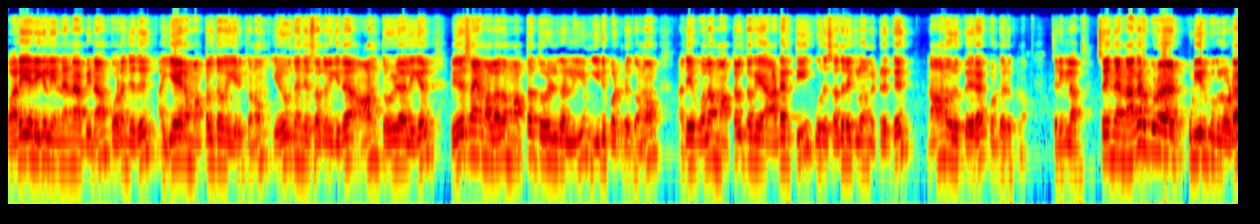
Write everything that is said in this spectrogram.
வரையறைகள் என்னென்ன அப்படின்னா குறைஞ்சது ஐயாயிரம் மக்கள் தொகை இருக்கணும் எழுபத்தஞ்சு சதவிகித ஆண் தொழிலாளிகள் விவசாயம் அல்லாத மற்ற தொழில்களையும் ஈடுபட்டு இருக்கணும் அதே போல மக்கள் தொகை அடர்த்தி ஒரு சதுர கிலோமீட்டருக்கு நானூறு பேரை கொண்டு இருக்கணும். சரிங்களா? சோ இந்த நகர்ப்புற குடியிருப்புகளோட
